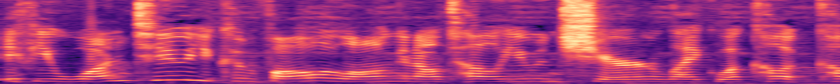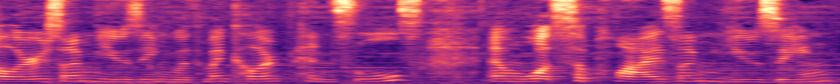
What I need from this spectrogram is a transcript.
if you want to, you can follow along and I'll tell you and share like what colors I'm using with my colored pencils and what supplies I'm using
